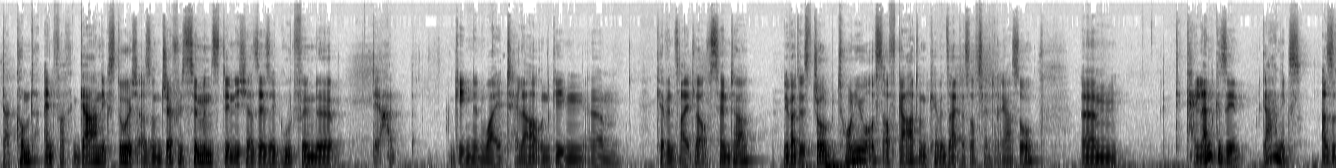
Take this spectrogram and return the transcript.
Da kommt einfach gar nichts durch. Also ein Jeffrey Simmons, den ich ja sehr, sehr gut finde, der hat gegen den Wyatt Teller und gegen ähm, Kevin Seidler auf Center. Ne, warte, ist Joe Betonio auf Guard und Kevin Seidler ist auf Center, ja, so. Ähm, kein Land gesehen, gar nichts. Also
